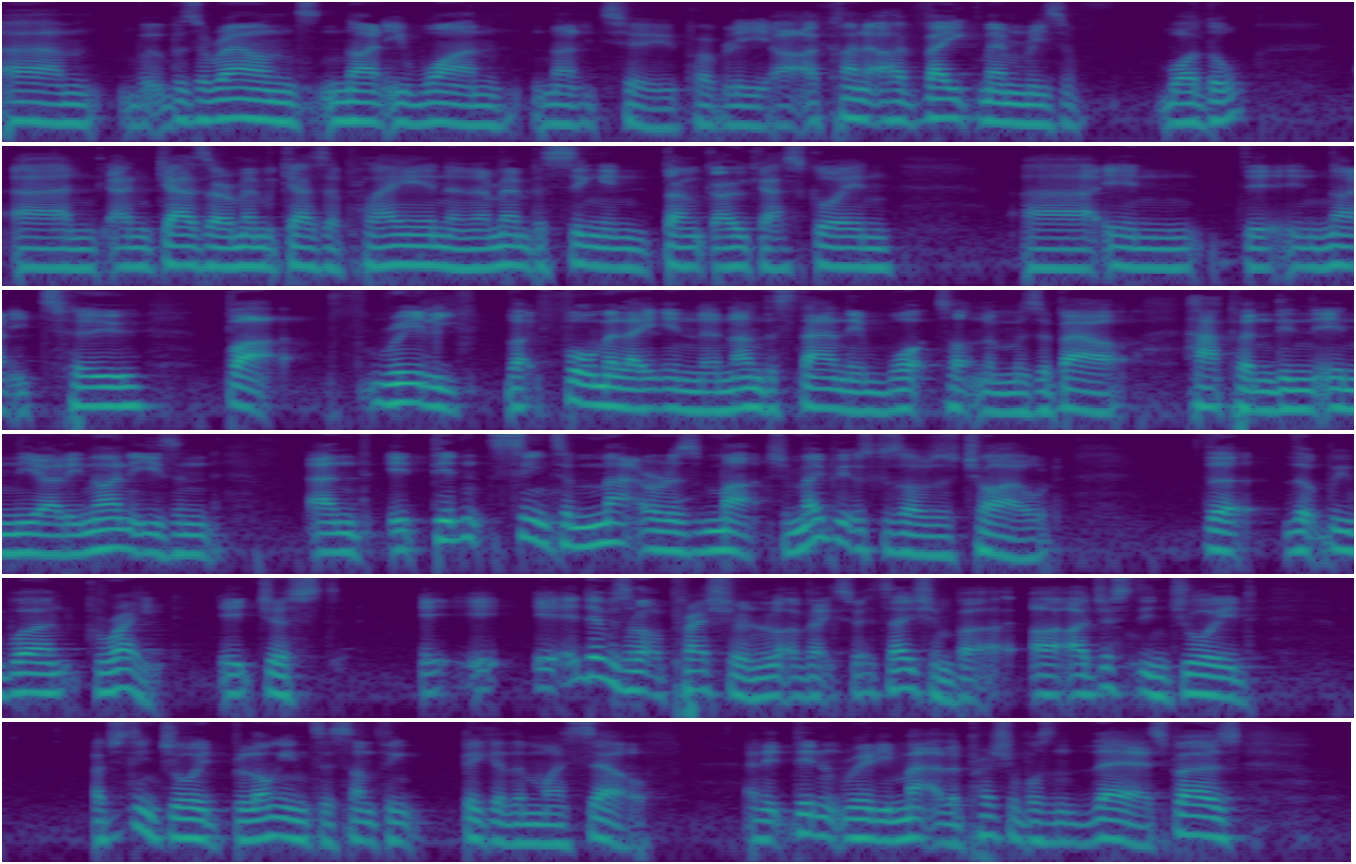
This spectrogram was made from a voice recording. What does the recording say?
Um, it was around 91, 92, probably. I, I kind of have vague memories of Waddle and and Gazza. I remember Gazza playing, and I remember singing "Don't Go Gascoigne" uh, in the, in '92. But really, like formulating and understanding what Tottenham was about happened in in the early '90s, and and it didn't seem to matter as much. And maybe it was because I was a child that that we weren't great. It just it, it, it, there was a lot of pressure and a lot of expectation, but I, I just enjoyed. I just enjoyed belonging to something bigger than myself, and it didn't really matter. The pressure wasn't there. Spurs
